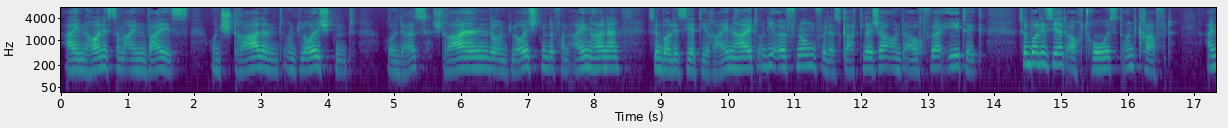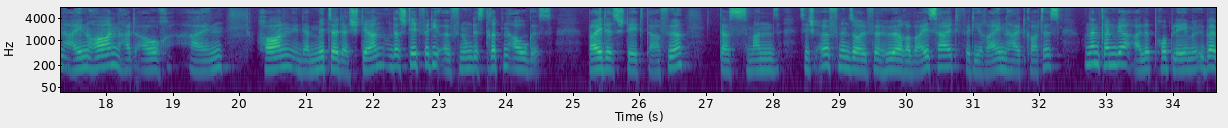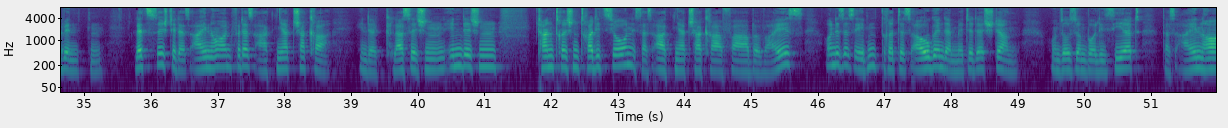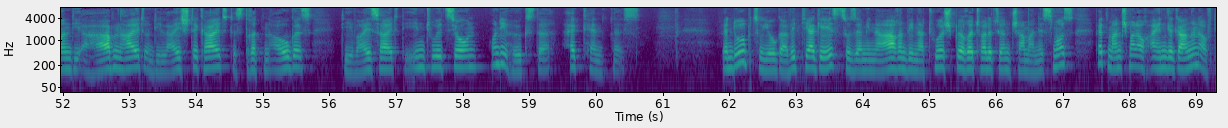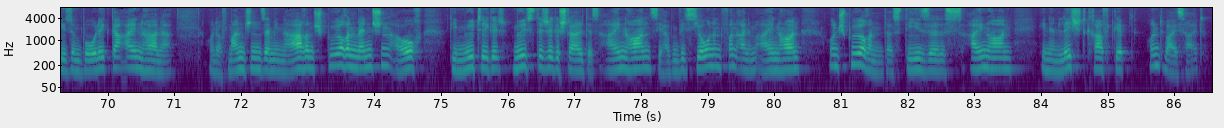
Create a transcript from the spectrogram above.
Einhorn ist zum einen weiß und strahlend und leuchtend. Und das Strahlende und Leuchtende von Einhörnern symbolisiert die Reinheit und die Öffnung für das Göttliche und auch für Ethik. Symbolisiert auch Trost und Kraft. Ein Einhorn hat auch ein Horn in der Mitte der Stirn und das steht für die Öffnung des dritten Auges. Beides steht dafür, dass man sich öffnen soll für höhere Weisheit, für die Reinheit Gottes und dann können wir alle Probleme überwinden. Letztlich steht das Einhorn für das Ajna Chakra. In der klassischen indischen tantrischen Tradition ist das Ajna Chakra Farbe weiß und es ist eben drittes Auge in der Mitte der Stirn. Und so symbolisiert das Einhorn die Erhabenheit und die Leichtigkeit des dritten Auges, die Weisheit, die Intuition und die höchste Erkenntnis. Wenn du zu Yoga Vidya gehst, zu Seminaren wie Naturspiritualität und Schamanismus, wird manchmal auch eingegangen auf die Symbolik der Einhörner. Und auf manchen Seminaren spüren Menschen auch die mystische Gestalt des Einhorns, sie haben Visionen von einem Einhorn und spüren, dass dieses Einhorn ihnen Lichtkraft gibt und Weisheit.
